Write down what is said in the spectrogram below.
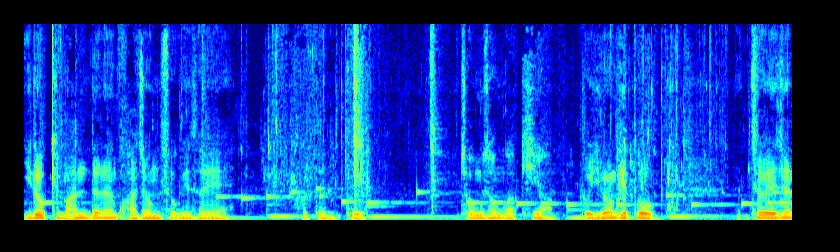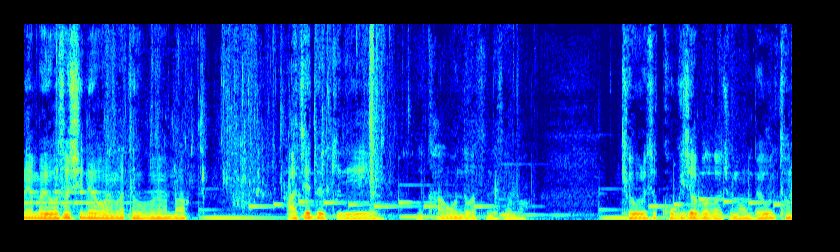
이렇게 만드는 과정 속에서의 어떤 그 정성과 기함 또 이런 게 또 저 예전에 막 여섯 시내 관 같은 거 보면 막 아재들끼리 강원도 같은 데서 막 겨울에서 고기 잡아가지고 막 매운탕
